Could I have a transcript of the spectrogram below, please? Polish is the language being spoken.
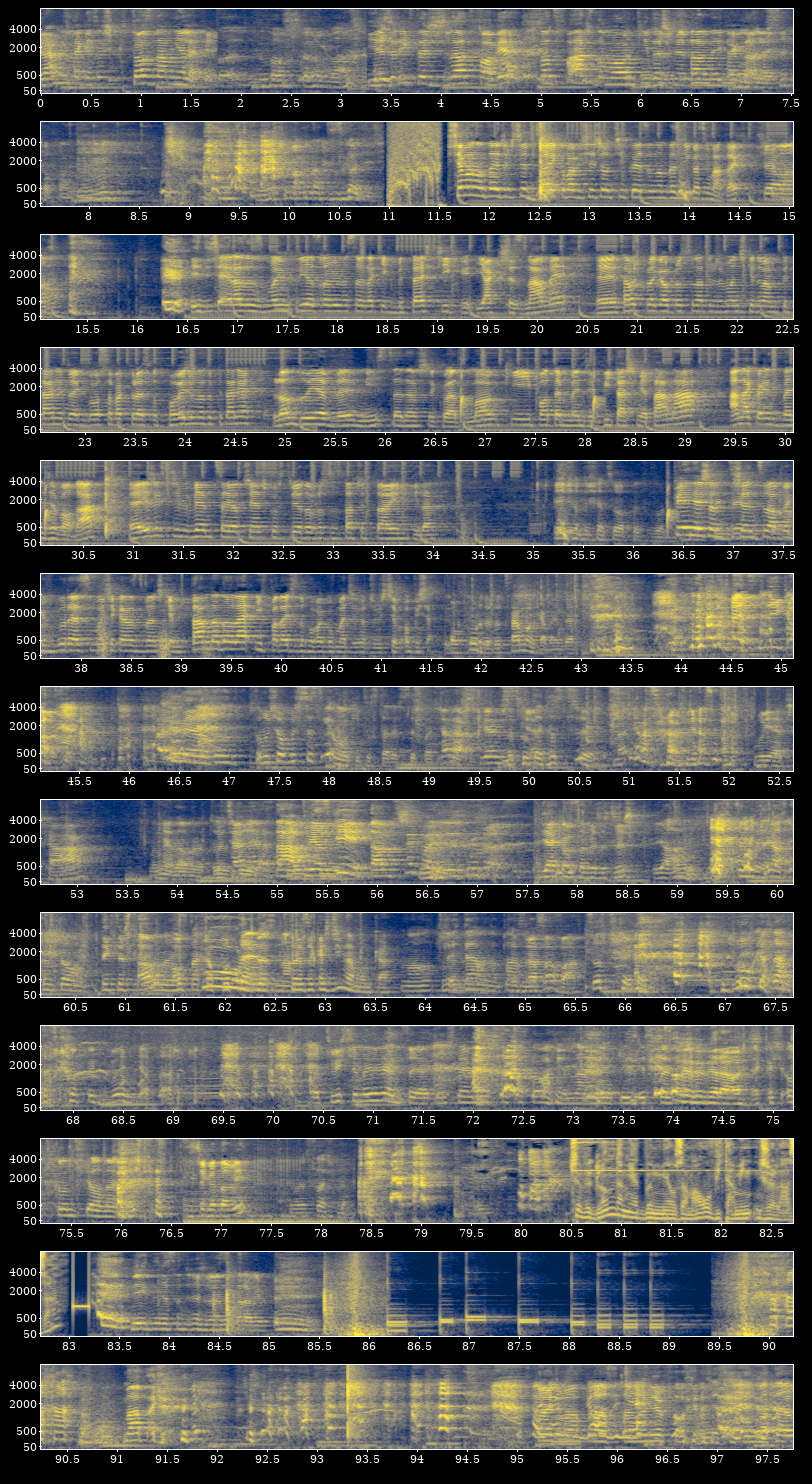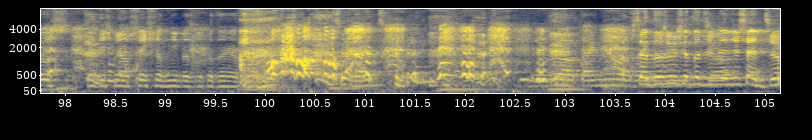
Gramy w takie coś, kto zna mnie lepiej. Było przerwane. Jeżeli ktoś źle odpowie, to twarz do mąki, do śmietany i tak dalej. Psychofan. Mhm. Nie się mamy na to zgodzić. Siemano, to oczywiście Jacob, a w dzisiejszym odcinku jest ze mną bez Nikos i Matek. Siema. I dzisiaj razem z moim trio zrobimy sobie taki jakby teścik, jak się znamy. E, Całość polega po prostu na tym, że w momencie, kiedy mamy pytanie, to jakby osoba, która jest odpowiedzią na to pytanie, ląduje w misce na przykład mąki, potem będzie bita śmietana, a na koniec będzie woda. E, Jeżeli chcecie więcej odcineczków z trio, to po prostu zostawcie tutaj ile? 50 tysięcy łapek w górę. 50 tysięcy łapek w górę, subujcie kanał z dzwoneczkiem tam na dole i wpadajcie do chłopaków, macie ich oczywiście w opisie. O kurde, to cała mąka będzie. Bez Nikos! Nie no, to, to musiałbyś te dwie mąki tu stary wsypać. Dobra, wiem No wszystkie. tutaj to z trzy. No nie ma sprawy, nie ma sprawy. Dwójeczka. No nie, dobra, to jest Chciałem- git. Tak, tu jest git, tam trzy powiedziesz. Jaką sobie życzysz? Ja? Ja chcę, ja chcę tą. Ty chcesz tą? Ona jest o taka kurde, potężna. to jest jakaś dziwna mąka. No, to idealna To jest mnie. razowa. Co ty? Bułka tarta. Bułka tarta. Oczywiście najwięcej, jakieś największe pakowanie dla mnie, jakieś jeszcze sobie wybierałeś? jakaś odklątwione jest. Jesteście gotowi? Chyba jesteśmy. Czy wyglądam jakbym miał za mało witamin i żelaza? Nigdy nie sądziłem, że będę to robił. Matek. Odpowiedź była prosta, no nie powiem. Niestety Mateusz kiedyś miał 60 dni bez wychodzenia z domu. No tak, nie ma. tak, Przedłużył że się do nie 90.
